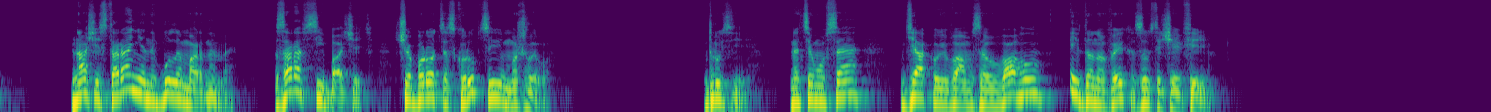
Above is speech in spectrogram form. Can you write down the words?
Наші старання не були марними. Зараз всі бачать, що боротися з корупцією можливо. Друзі, на цьому все. Дякую вам за увагу і до нових зустрічей в ефірі.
